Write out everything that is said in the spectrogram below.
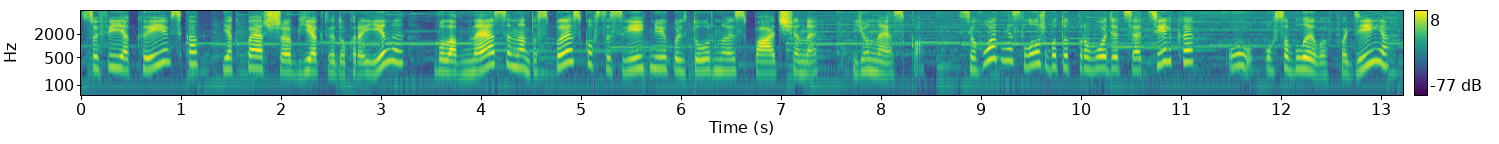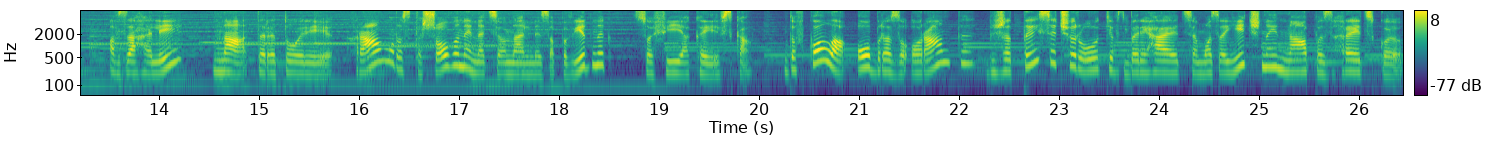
Софія Київська, як перший об'єкт від України, була внесена до списку Всесвітньої культурної спадщини ЮНЕСКО. Сьогодні служби тут проводяться тільки у особливих подіях, а взагалі на території храму розташований національний заповідник Софія Київська. Довкола образу Оранти вже тисячу років зберігається мозаїчний напис грецькою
